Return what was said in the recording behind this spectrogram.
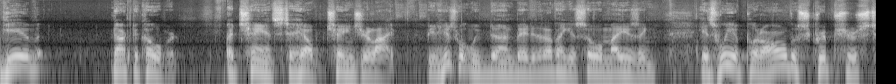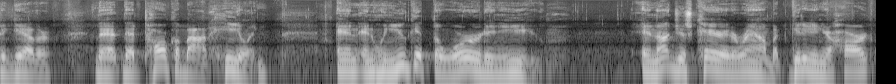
Give Dr. Colbert a chance to help change your life. And here's what we've done, Betty, that I think is so amazing, is we have put all the scriptures together that, that talk about healing. And, and when you get the word in you, and not just carry it around, but get it in your heart,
